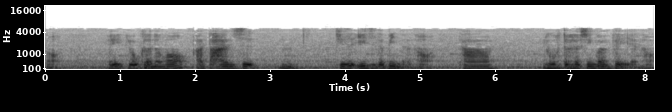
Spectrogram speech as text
哦，哎，有可能哦。啊，答案是，嗯，其实移植的病人哈，他如果得了新冠肺炎哈，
